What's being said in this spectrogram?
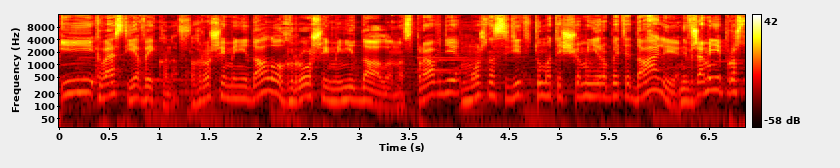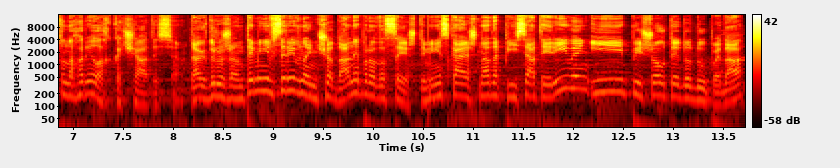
І квест я виконав. Грошей мені дало, грошей мені дало. Насправді можна сидіти думати, що мені робити далі. Невже мені просто на горилах качатися? Так, друже, ну ти мені все рівно нічого да не продасиш. Ти мені скажеш, треба 50 рівень, і пішов ти до дупи, да?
